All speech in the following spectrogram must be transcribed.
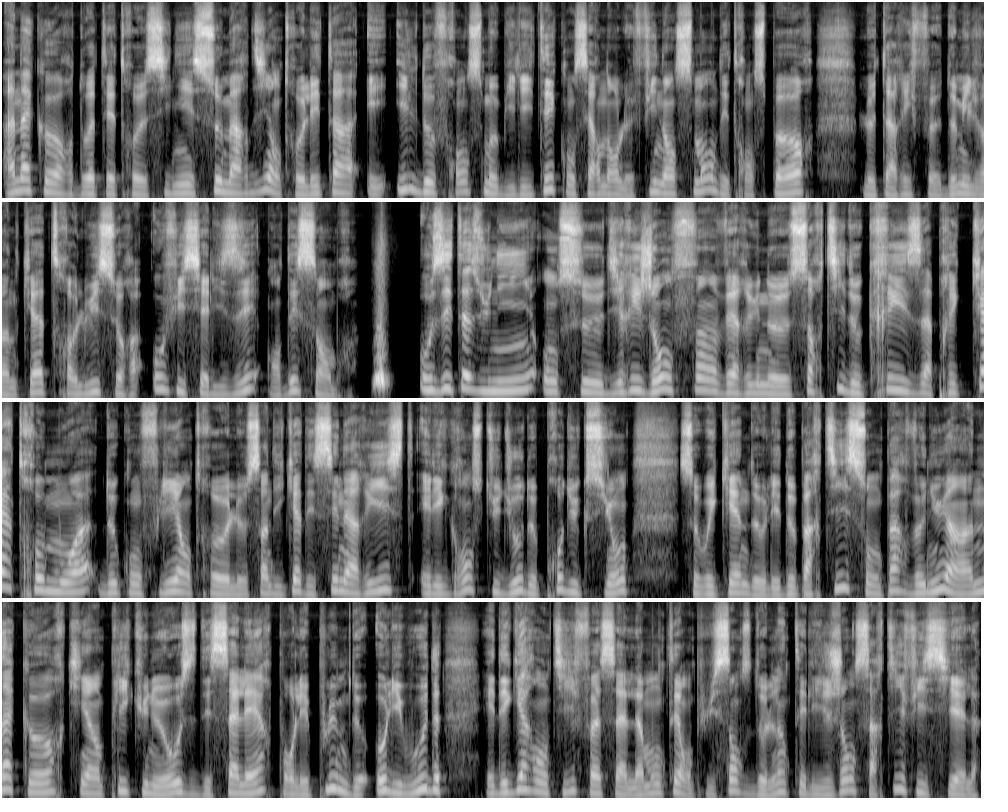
Un accord doit être signé ce mardi entre l'État et Île-de-France Mobilité concernant le financement des transports. Le tarif 2024, lui, sera officialisé en décembre décembre. Aux États-Unis, on se dirige enfin vers une sortie de crise après quatre mois de conflit entre le syndicat des scénaristes et les grands studios de production. Ce week-end, les deux parties sont parvenues à un accord qui implique une hausse des salaires pour les plumes de Hollywood et des garanties face à la montée en puissance de l'intelligence artificielle.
